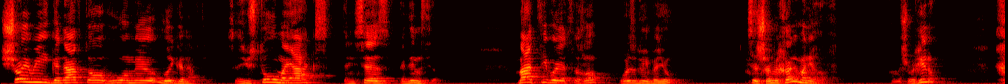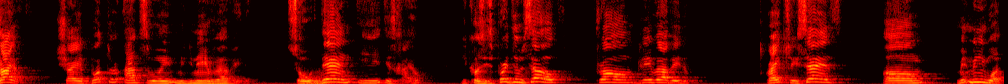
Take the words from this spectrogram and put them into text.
Shoiri ganavto v'hu omer loy ganavti. Says, you stole my axe, and he says, I didn't steal. Ma tivo yatzlacho? What is it doing by you? He says, Shemichani mani alav. I'm a Shemichino. Chayav. Shai potter atzvoi mignev v'avedo. So then he is chayav, because he's put himself from gnev v'avedo. Right? So he says, um, meaning what?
